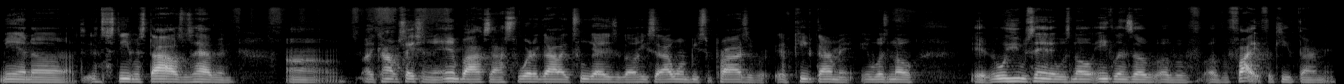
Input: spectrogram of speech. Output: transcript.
Me and uh, Steven Styles was having um, a conversation in the inbox. And I swear to God, like two days ago, he said, I wouldn't be surprised if, if Keith Thurman, it was no – it, he was saying, it was no inklings of of, of a fight for Keith Thurman.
